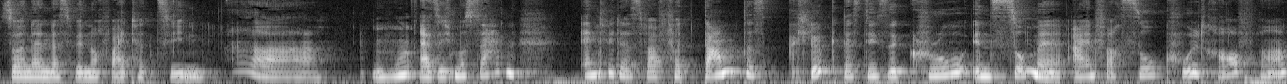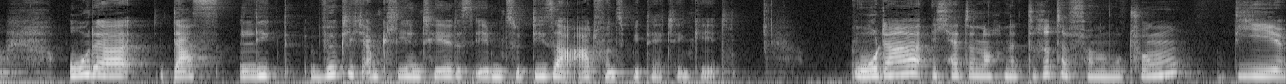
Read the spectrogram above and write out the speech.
sondern dass wir noch weiterziehen. Ah. Mhm. Also ich muss sagen, entweder es war verdammtes Glück, dass diese Crew in Summe einfach so cool drauf war, oder das liegt wirklich am Klientel, das eben zu dieser Art von Speeddating geht. Oder ich hätte noch eine dritte Vermutung, die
